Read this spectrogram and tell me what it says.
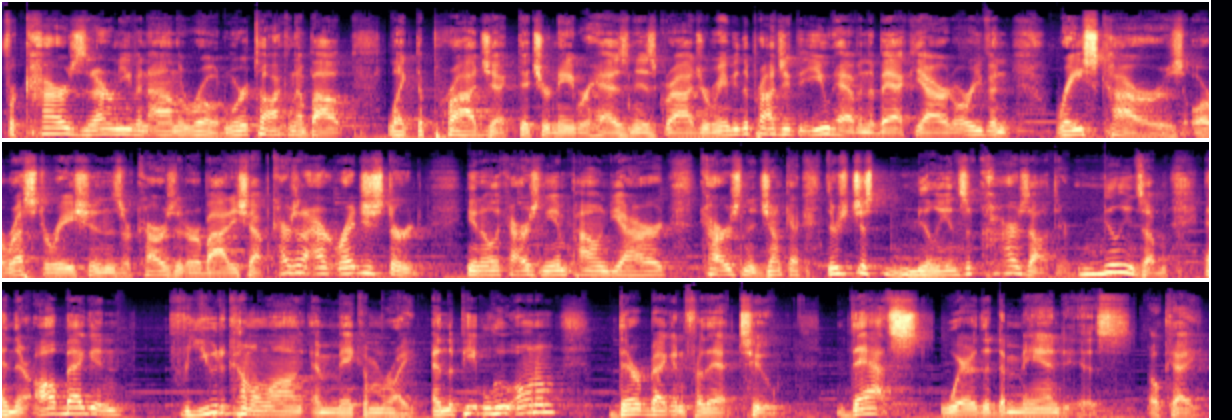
for cars that aren't even on the road. We're talking about like the project that your neighbor has in his garage, or maybe the project that you have in the backyard, or even race cars or restorations or cars that are a body shop, cars that aren't registered. You know, the cars in the impound yard, cars in the junkyard. There's just millions of cars out there, millions of them, and they're all begging for you to come along and make them right. And the people who own them, they're begging for that too. That's where the demand is, okay?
